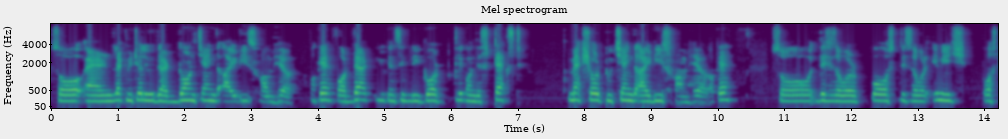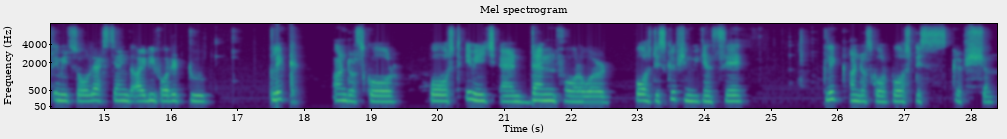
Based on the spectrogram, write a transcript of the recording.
So and let me tell you that don't change the IDs from here. Okay? For that you can simply go click on this text. Make sure to change the IDs from here. Okay so this is our post this is our image post image. So let's change the id for it to click underscore post image and then for our post description we can say click underscore post description.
